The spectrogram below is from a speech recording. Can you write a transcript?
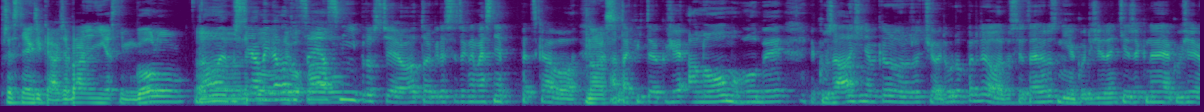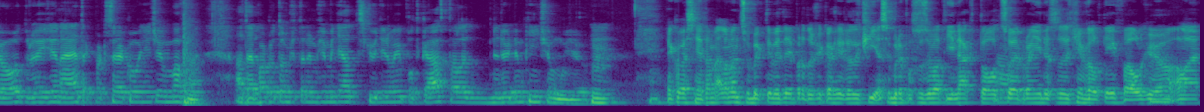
přesně jak říkáš, zabránění jasným gólu. No, uh, prostě nebo, já bych dával to, co jasný prostě, jo, to, kde si řekneme jasně pecká, vole. No, jasně. A tak víte, jako, že ano, mohlo by, jako záleží na výkladu rozhodčího, jdou do prdele, prostě to je hrozný, jako když jeden ti řekne, jako, že jo, druhý, že ne, tak pak se jako o něčem bavíme. A to je pak o tom, že tady můžeme dělat tříhodinový podcast, ale nedojdeme k ničemu, že jo. Hmm. Jako jasně, tam element subjektivity, protože každý rozhodčí asi bude posuzovat jinak to, co je pro něj dostatečně velký faul, že jo, hmm. ale,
